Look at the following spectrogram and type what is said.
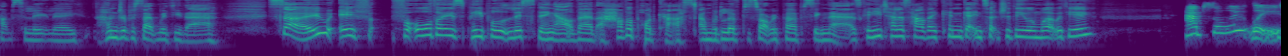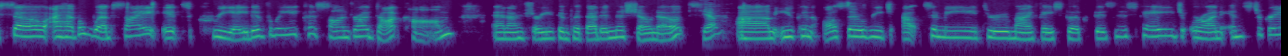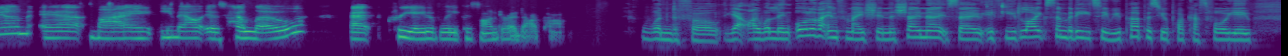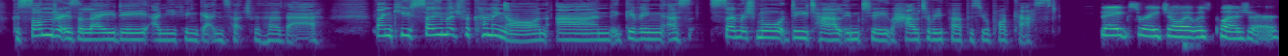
Absolutely. 100% with you there. So, if for all those people listening out there that have a podcast and would love to start repurposing theirs, can you tell us how they can get in touch with you and work with you? Absolutely. So I have a website. It's creativelycassondra.com. And I'm sure you can put that in the show notes. Yep. Um, you can also reach out to me through my Facebook business page or on Instagram. And my email is hello at creativelycassondra.com. Wonderful. Yeah, I will link all of that information in the show notes. So if you'd like somebody to repurpose your podcast for you, Cassondra is a lady and you can get in touch with her there. Thank you so much for coming on and giving us so much more detail into how to repurpose your podcast. Thanks, Rachel. It was pleasure.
